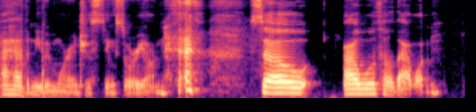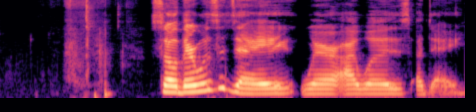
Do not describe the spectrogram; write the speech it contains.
I have an even more interesting story on. so I will tell that one. So there was a day where I was a day.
